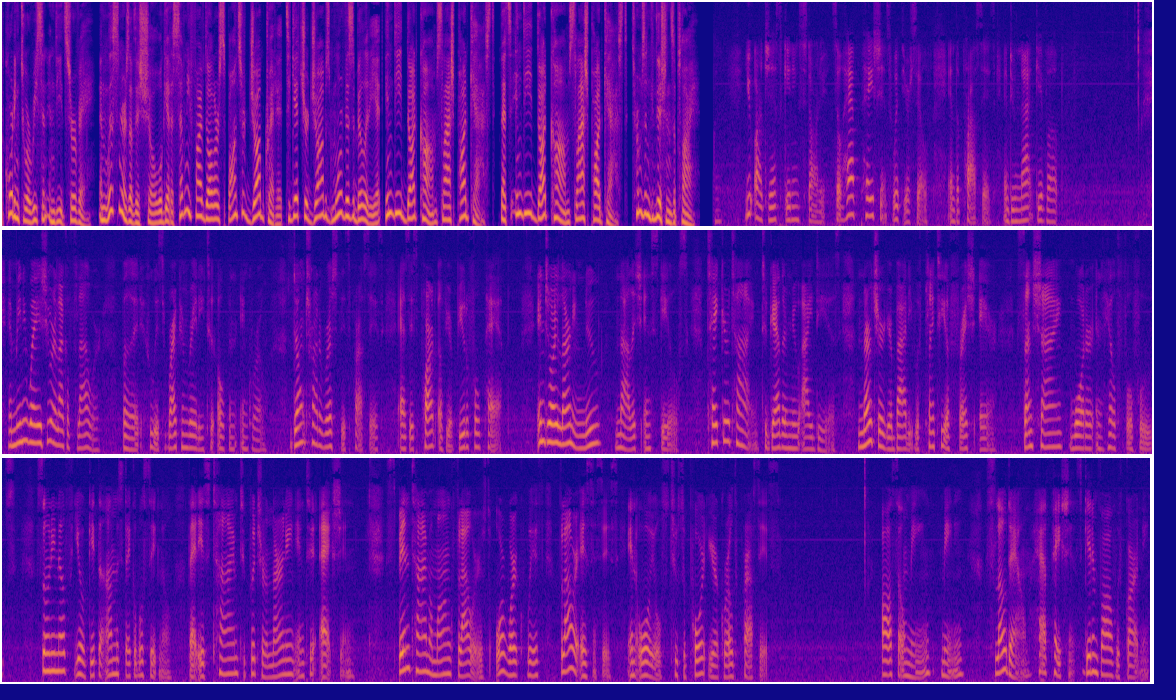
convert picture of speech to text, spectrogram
according to a recent Indeed survey. And listeners of this show will get a $75 sponsored job credit to get your jobs more visibility at Indeed.com slash podcast. That's Indeed.com slash podcast. Terms and conditions apply. You are just getting started, so have patience with yourself in the process and do not give up. In many ways, you are like a flower bud who is ripe and ready to open and grow. Don't try to rush this process as it's part of your beautiful path. Enjoy learning new knowledge and skills. Take your time to gather new ideas. Nurture your body with plenty of fresh air sunshine, water, and healthful foods. Soon enough, you'll get the unmistakable signal that it's time to put your learning into action. Spend time among flowers or work with flower essences and oils to support your growth process. Also mean meaning slow down, have patience, get involved with gardening.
